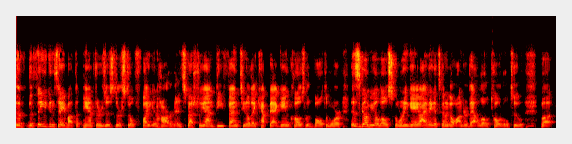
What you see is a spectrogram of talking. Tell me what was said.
the, the thing you can say about the Panthers is they're still fighting hard, especially on defense. You know, they kept that game close with Baltimore. This is going to be a low scoring game. I think it's going to go under that low total, too. But,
